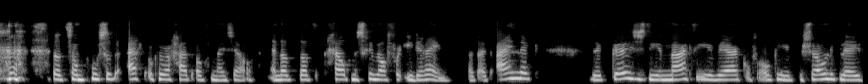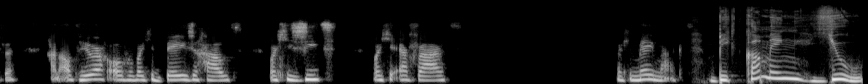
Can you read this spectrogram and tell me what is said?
dat zo'n proefschrift eigenlijk ook heel erg gaat over mijzelf. En dat, dat geldt misschien wel voor iedereen. Dat uiteindelijk de keuzes die je maakt in je werk of ook in je persoonlijk leven gaan altijd heel erg over wat je bezighoudt, wat je ziet, wat je ervaart, wat je meemaakt. Becoming you.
